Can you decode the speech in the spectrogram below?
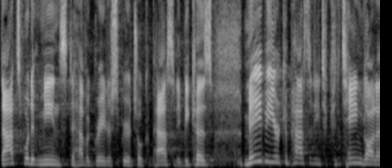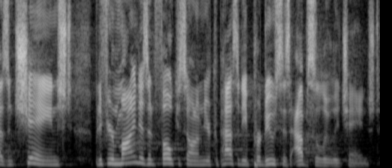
That's what it means to have a greater spiritual capacity because maybe your capacity to contain God hasn't changed, but if your mind isn't focused on Him, your capacity to produce has absolutely changed.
